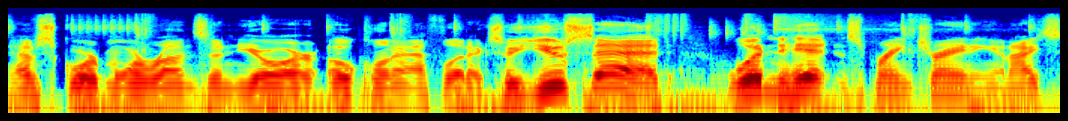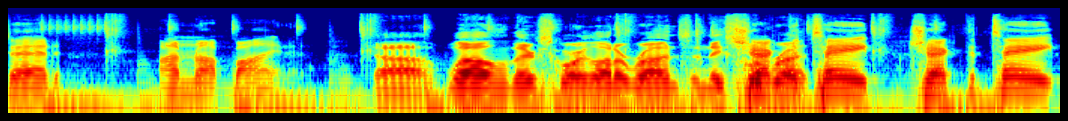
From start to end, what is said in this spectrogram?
have scored more runs than your Oakland Athletics, who you said wouldn't hit in spring training, and I said I'm not buying it. Uh, well, they're scoring a lot of runs, and they Check the runs. tape. Check the tape.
